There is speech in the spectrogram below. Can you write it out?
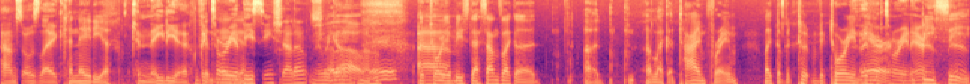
Um, so it was like Canada, Canada, Victoria, Canada. BC. Shout out. There we go. out, man. Victoria Um, Beast. That sounds like a, a, a like a time frame, like the Victorian The era, Victorian era, yeah. BC, It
